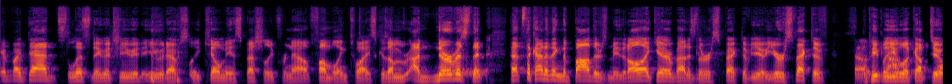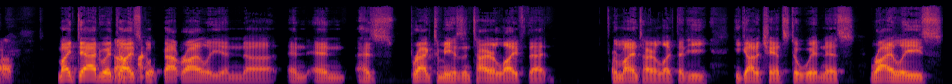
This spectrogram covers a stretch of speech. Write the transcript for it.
if my dad's listening, which he would he would absolutely kill me, especially for now fumbling twice because I'm I'm nervous that that's the kind of thing that bothers me. That all I care about is the respect of you, your respect of the people you look up to. my dad went to high school with Pat Riley and uh, and and has bragged to me his entire life that, or my entire life that he he got a chance to witness Riley's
